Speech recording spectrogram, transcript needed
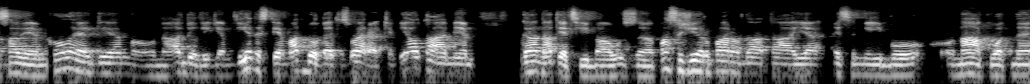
saviem kolēģiem un atbildīgiem dienestiem atbildēt uz vairākiem jautājumiem, gan attiecībā uz pasažieru pārvadātāja esamību nākotnē,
